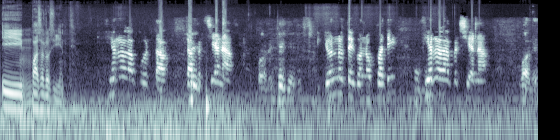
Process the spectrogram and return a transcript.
y pasa lo siguiente. Cierra la puerta, la persiana. Vale, ¿qué quieres? Yo no te conozco a ti. Cierra la persiana. Vale.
